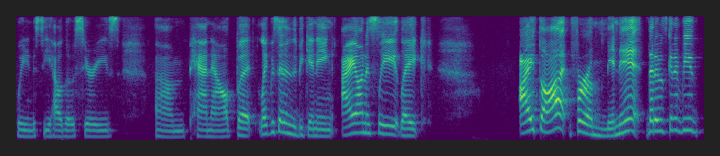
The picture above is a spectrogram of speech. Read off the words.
waiting to see how those series um, pan out. But like we said in the beginning, I honestly like. I thought for a minute that it was going to be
